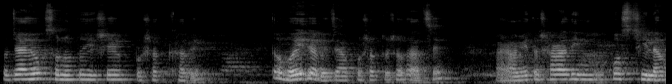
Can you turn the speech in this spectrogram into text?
তো যাই হোক সোনু তো এসে প্রসাদ খাবে। তো হয়ে যাবে যা প্রসাদ প্রসাদ আছে। আর আমি তো সারাদিন উপোস ছিলাম।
